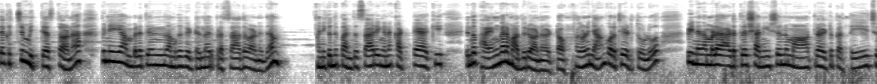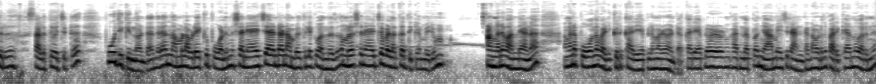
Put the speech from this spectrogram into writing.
തികച്ചും വ്യത്യസ്തമാണ്. പിന്നെ ഈ അമ്പലത്തിൽ നിന്ന് നമുക്ക് കിട്ടുന്ന ഒരു പ്രസാദമാണിത്. എനിക്കൊന്ന് പഞ്ചസാര ഇങ്ങനെ കട്ടയാക്കി എന്തോ ഭയങ്കര മധുരമാണ് കേട്ടോ. അതുകൊണ്ട് ഞാൻ കുറച്ചേ എടുത്തുള്ളൂ. പിന്നെ നമ്മൾ അടുത്ത ശനീശ്വരന് മാത്രമായിട്ട് പ്രത്യേകിച്ചൊരു സ്ഥലത്ത് വെച്ചിട്ട് പൂജിക്കുന്നുണ്ട്. അന്നേരം നമ്മൾ അവിടേക്ക് പോകണം ഇന്ന് ശനിയാഴ്ച ആയതുകൊണ്ടാണ് അമ്പലത്തിലേക്ക് വന്നത്. നമ്മൾ ശനിയാഴ്ച വിളക്ക് കത്തിക്കാൻ വരും. അങ്ങനെ വന്നതാണ് അങ്ങനെ പോകുന്ന വഴിക്ക് ഒരു കരിവേപ്പില മഴ ഉണ്ട് കരിവേപ്പില മഴ കണ്ടപ്പോൾ ഞാൻ മേടിച്ച് രണ്ടെണ്ണം അവിടെ നിന്ന് പറിക്കാമെന്ന് പറഞ്ഞ്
